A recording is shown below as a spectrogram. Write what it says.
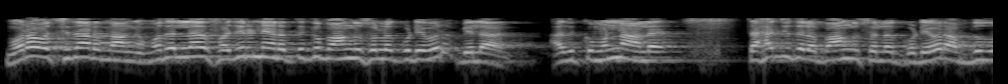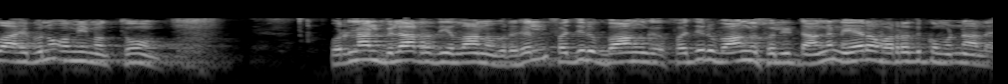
முறை வச்சு தான் இருந்தாங்க. முதல்ல ஃபஜ்ரு நேரத்துக்கு பாங்கு சொல்லக்கூடியவர் பிலால். அதுக்கு முன்னால தஹஜிதில் பாங்கு சொல்லக்கூடியவர் அப்துல்லாஹிபின் ஒமி மக்தூம். ஒரு நாள் பிலால் ரதியல்லான் அவர்கள் ஃபஜ்ரு பாங்கு ஃபஜ்ரு பாங்கு சொல்லிட்டாங்க. நேரம் வர்றதுக்கு முன்னால்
